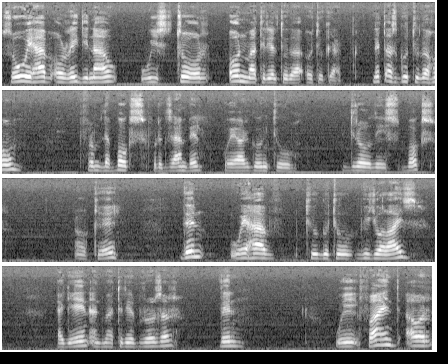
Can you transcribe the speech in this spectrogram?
So we have already now we store on material to the AutoCAD. Let us go to the home. From the box for example we are going to draw this box. Okay. Then we have to go to visualize again and material browser. Then we find our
